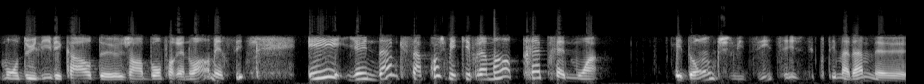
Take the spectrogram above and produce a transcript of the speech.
mon deux livres et quart de jambon forêt noire, merci. Et il y a une dame qui s'approche, mais qui est vraiment très près de moi. Et donc, je lui dis, tu sais, je dis, écoutez, madame, euh,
